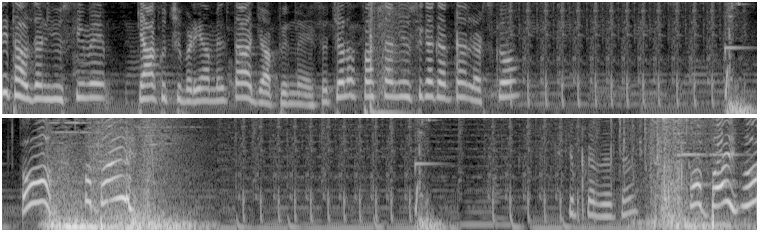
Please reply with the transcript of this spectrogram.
थ्री थाउज़ेंड यूसी में क्या कुछ बढ़िया मिलता है? या फिर नहीं सो चलो फ़र्स्ट टाइम यूसी का करते हैं लेट्स गो ओ, ओ भाई! स्किप कर देते हैं। ओ भाई ओ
